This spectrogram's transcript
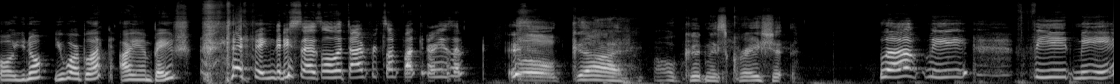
oh, you know, you are black, I am beige. that thing that he says all the time for some fucking reason. Oh god, oh goodness gracious. Love me, feed me,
